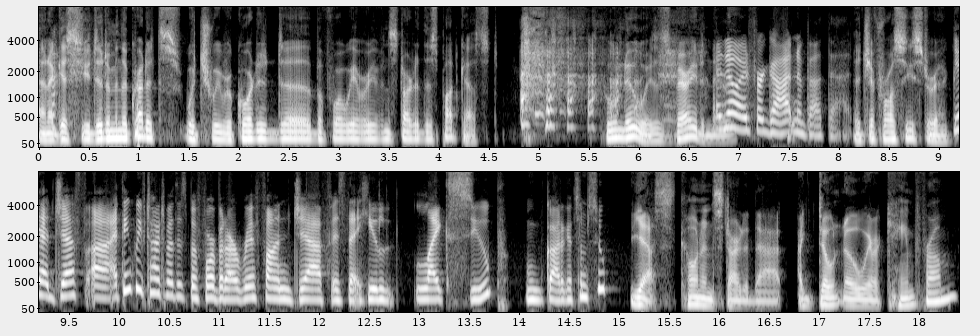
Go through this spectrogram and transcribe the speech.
and I guess you did him in the credits, which we recorded uh, before we ever even started this podcast. Who knew it was buried in there? I know, I'd forgotten about that. A Jeff Ross Easter egg. Yeah, Jeff, uh, I think we've talked about this before, but our riff on Jeff is that he likes soup. Got to get some soup. Yes, Conan started that. I don't know where it came from.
